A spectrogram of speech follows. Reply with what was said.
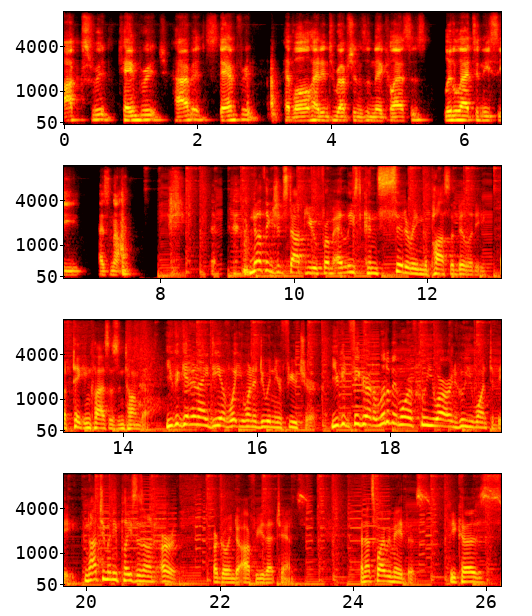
Oxford, Cambridge, Harvard, Stanford, have all had interruptions in their classes. Little Atenisi has not. Nothing should stop you from at least considering the possibility of taking classes in Tonga. You could get an idea of what you want to do in your future. You could figure out a little bit more of who you are and who you want to be. Not too many places on earth are going to offer you that chance. And that's why we made this. Because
